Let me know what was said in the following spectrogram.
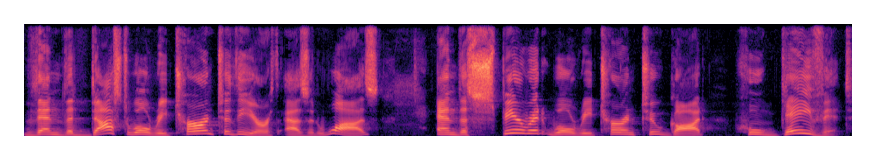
Then the dust will return to the earth as it was, and the Spirit will return to God who gave it.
